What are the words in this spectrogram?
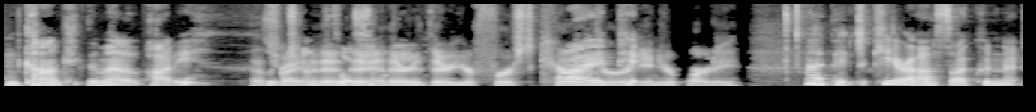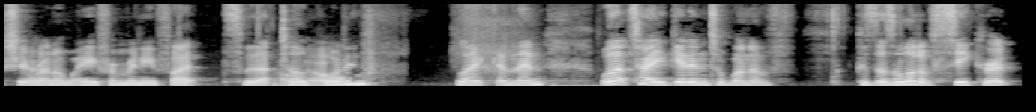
you can't kick them out of the party. That's right. And they're, they're, and they're they're your first character in your party. I picked Akira, so I couldn't actually Yeah. run away from any fights without Oh, no. Like, and then, well, that's how you get into one of because there's a lot of secret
